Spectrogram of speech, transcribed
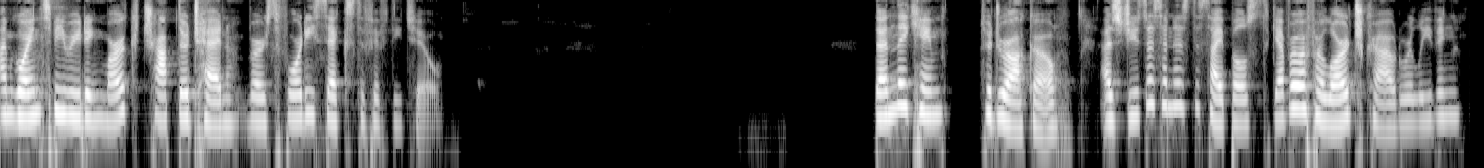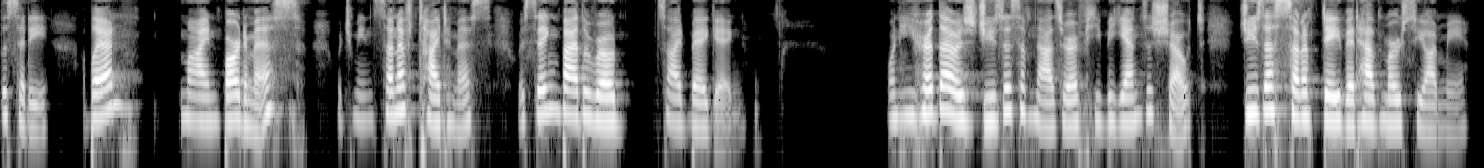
I'm going to be reading Mark chapter 10, verse 46 to 52. Then they came to Jericho. As Jesus and his disciples, together with a large crowd, were leaving the city, a blind Bartimaeus, which means son of Timaeus, was sitting by the roadside begging. When he heard that it was Jesus of Nazareth, he began to shout, Jesus, son of David, have mercy on me.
